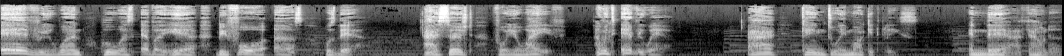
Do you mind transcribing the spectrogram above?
Everyone who was ever here before us was there. I searched for your wife. I went everywhere. I came to a marketplace, and there I found her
